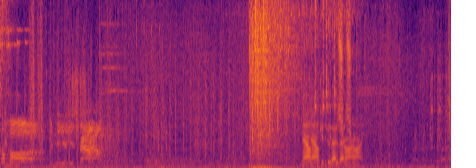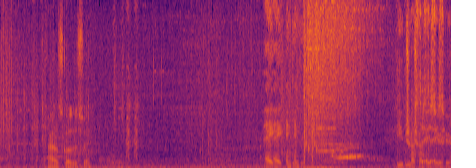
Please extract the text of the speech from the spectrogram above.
Come on. Give me a shout. Now, to get to that, shrine. Alright, let's go this way. Hey, hey, Ingrid. Do you, trust, the Ace, here?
